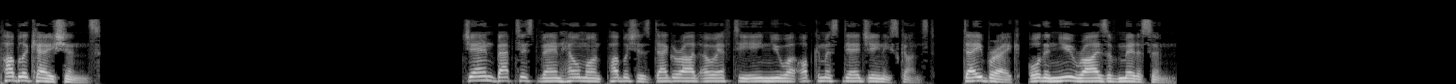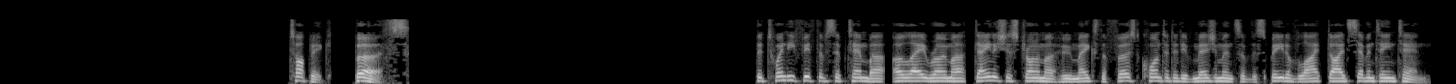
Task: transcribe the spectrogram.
Publications Jan Baptist van Helmont publishes Dageraad Ofte Nieuwe Opkomst der Geneeskunst Daybreak, or the New Rise of Medicine. Topic: Births The 25th of September, Ole Romer, Danish astronomer who makes the first quantitative measurements of the speed of light, died 1710.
